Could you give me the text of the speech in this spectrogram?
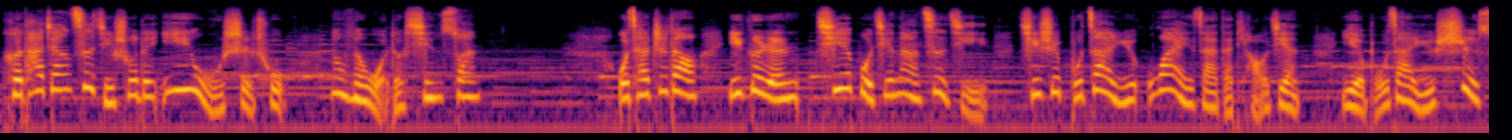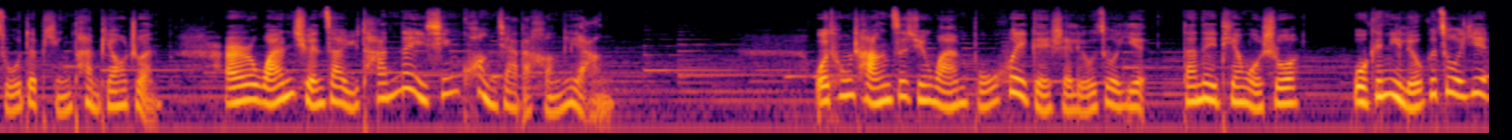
可他将自己说的一无是处。弄得我都心酸，我才知道一个人接不接纳自己，其实不在于外在的条件，也不在于世俗的评判标准，而完全在于他内心框架的衡量。我通常咨询完不会给谁留作业，但那天我说：“我给你留个作业，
